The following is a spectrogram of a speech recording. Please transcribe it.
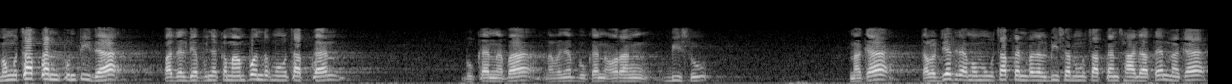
mengucapkan pun tidak, padahal dia punya kemampuan untuk mengucapkan, bukan apa namanya, bukan orang bisu, maka kalau dia tidak mau mengucapkan padahal bisa mengucapkan syahadaten, maka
